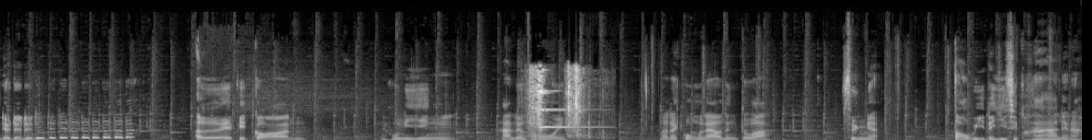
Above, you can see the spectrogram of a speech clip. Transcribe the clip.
เดี๋ยวเดี๋ยวเดี๋ยวเดี๋ยวเดี๋ยวเดี๋ยวเอ้ยปิดก่อนไอ้พวกนี้ยิ่งหาเรื่องขโมย เราได้กุ้งมาแล้วหนึ่งตัว ซึ่งเนี่ยต่อวิได้ยี่สิบห้าเลยนะ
